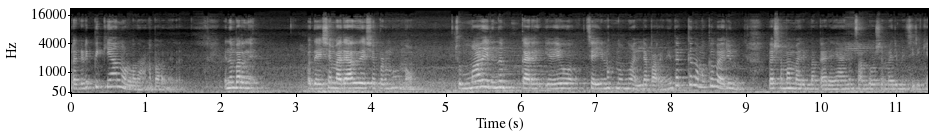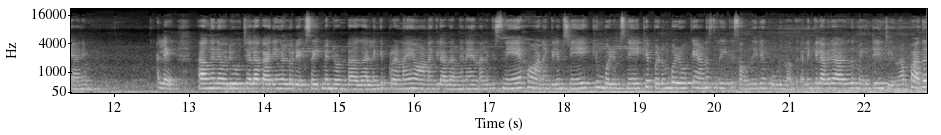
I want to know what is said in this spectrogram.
പ്രകടിപ്പിക്കുക എന്നുള്ളതാണ് പറഞ്ഞത്. എന്നും പറഞ്ഞ് ദേഷ്യം വരാതെ ദേഷ്യപ്പെടുമ്പോന്നോ ചുമ്മാ ഇരുന്ന് കരയോ ചെയ്യണമെന്നൊന്നും അല്ല പറയുന്നത്. ഇതൊക്കെ നമുക്ക് വരും. വിഷമം വരുമ്പോൾ കരയാനും സന്തോഷം വരുമ്പോൾ ചിരിക്കാനും അല്ലേ? അങ്ങനെ ഒരു ചില കാര്യങ്ങളിൽ ഒരു എക്സൈറ്റ്മെന്റ് ഉണ്ടാകുക. അല്ലെങ്കിൽ പ്രണയമാണെങ്കിൽ അതങ്ങനെ അല്ലെങ്കിൽ സ്നേഹമാണെങ്കിലും സ്നേഹിക്കുമ്പോഴും സ്നേഹിക്കപ്പെടുമ്പോഴും ഒക്കെയാണ് സ്ത്രീക്ക് സൗന്ദര്യം കൂടുന്നത്. അല്ലെങ്കിൽ അവർ അത് മെയിന്റെയിൻ ചെയ്യുന്നത്. അപ്പോൾ അത്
